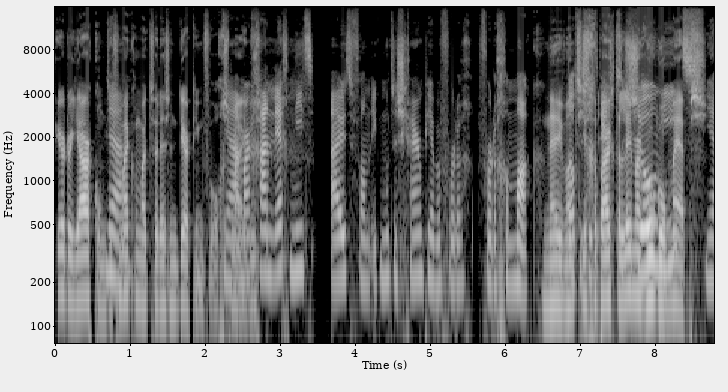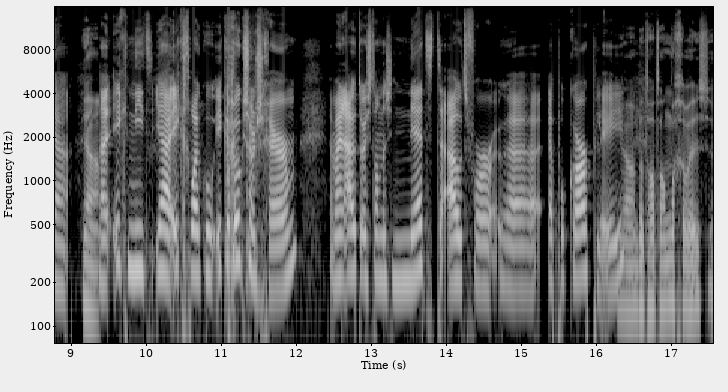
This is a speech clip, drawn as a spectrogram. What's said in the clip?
eerder jaar komt. Die Ja. voor mij kwam uit 2013 volgens ja, mij. maar Dus- ga echt niet uit van ik moet een schermpje hebben voor de, voor de gemak. Nee, want je gebruikt alleen maar Google niet. Maps. Ja, Ja. nou ik niet. Ja, ik gebruik. Ik heb ook zo'n scherm. En mijn auto is dan dus net te oud voor eh, Apple CarPlay. ja, dat had handig geweest. Ja.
